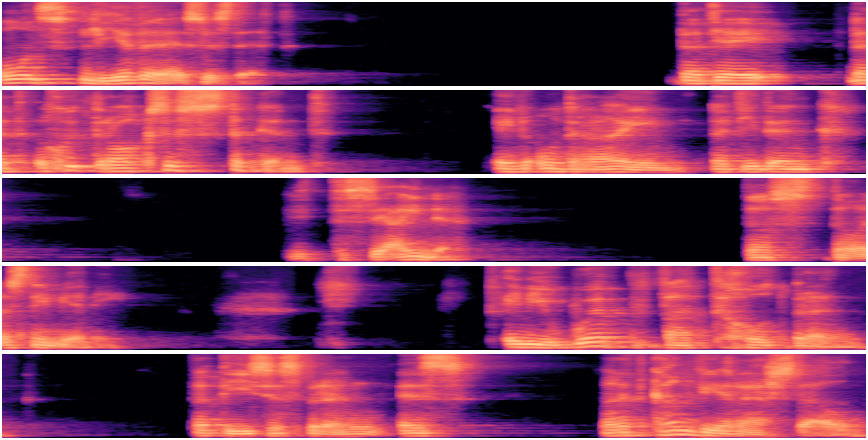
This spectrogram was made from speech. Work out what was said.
ons lewe is soos dit. Dat jy dat goed raak so stikkend en ontrein dat jy dink dit is die einde. Daar's daar is nie meer nie. En die hoop wat God bring, wat Jesus bring is maar dit kan weer herstel.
